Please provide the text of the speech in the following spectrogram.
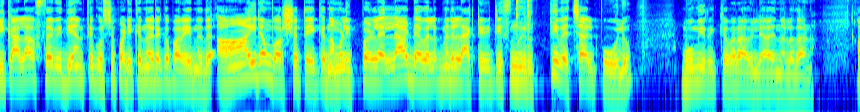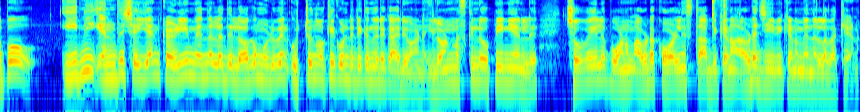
ഈ കാലാവസ്ഥാ വ്യതിയാനത്തെക്കുറിച്ച് പഠിക്കുന്നവരൊക്കെ പറയുന്നത് ആയിരം വർഷത്തേക്ക് നമ്മൾ ഇപ്പോഴുള്ള എല്ലാ ഡെവലപ്മെന്റൽ ആക്ടിവിറ്റീസ് നിർത്തിവെച്ചാൽ പോലും ഭൂമി റിക്കവർ ആവില്ല എന്നുള്ളതാണ്. അപ്പോൾ ഇനി എന്ത് ചെയ്യാൻ കഴിയും എന്നുള്ളത് ലോകം മുഴുവൻ ഉറ്റുനോക്കിക്കൊണ്ടിരിക്കുന്ന ഒരു കാര്യമാണ്. ഇലോൺ മസ്കിന്റെ ഒപ്പീനിയനിൽ ചൊവ്വയിൽ പോകണം അവിടെ കോളനി സ്ഥാപിക്കണം അവിടെ ജീവിക്കണം എന്നുള്ളതൊക്കെയാണ്.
